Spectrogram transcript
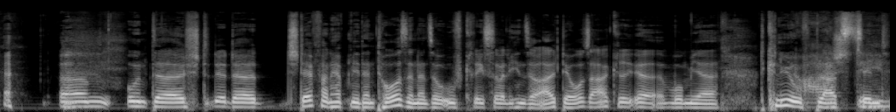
ähm, und der, St- der Stefan hat mir den Hosen dann so aufgerissen, weil ich in so alte Hose angekriegt, äh, wo mir die Knie aufgeplatzt sind.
